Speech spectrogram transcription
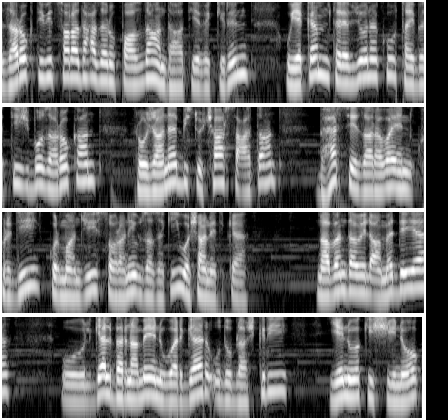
Zarok TV di sala du hezar û pazdeh de hatiye vekirin û yekem televizyona ku taybetî ji bo zarokan rojane bîst û çar saetan Bi her sê zaravayên kurdî, kurmancî, soranî û zazakî weşanê dike. Navenda wê li Amedê ye û li gel bernameyên werger û dublajkirî yên wekî Şînok,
